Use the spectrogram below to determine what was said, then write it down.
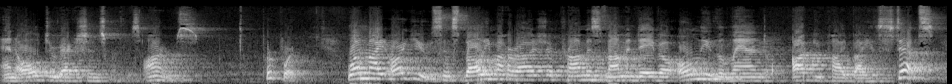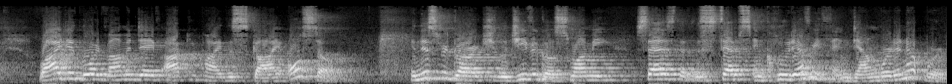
and all directions with his arms. Purport. One might argue, since Bali Maharaja promised Vamandeva only the land occupied by his steps, why did Lord Vamandev occupy the sky also? In this regard, Srila Jiva Goswami says that the steps include everything, downward and upward.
